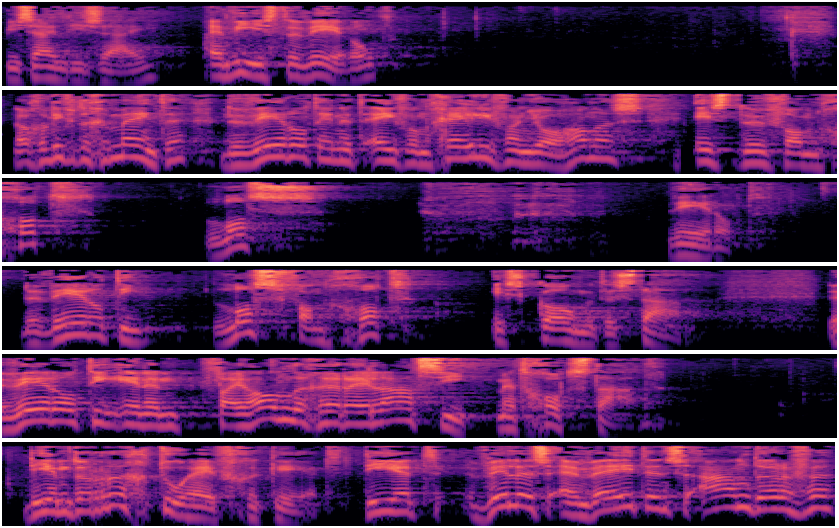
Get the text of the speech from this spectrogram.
Wie zijn die zij? En wie is de wereld? Nou, geliefde gemeente, de wereld in het evangelie van Johannes is de van God los wereld. De wereld die los van God is komen te staan. De wereld die in een vijandige relatie met God staat. Die hem de rug toe heeft gekeerd. Die het willens en wetens aandurven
